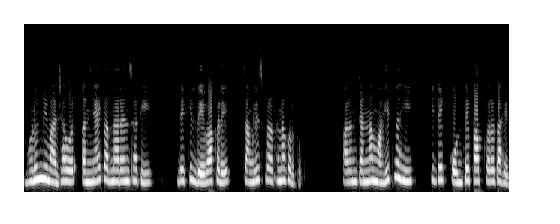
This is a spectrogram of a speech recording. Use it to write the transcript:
म्हणून मी माझ्यावर अन्याय करणाऱ्यांसाठी देखील देवाकडे चांगलीच प्रार्थना करतो. कारण त्यांना माहीत नाही की ते कोणते पाप करत आहेत.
